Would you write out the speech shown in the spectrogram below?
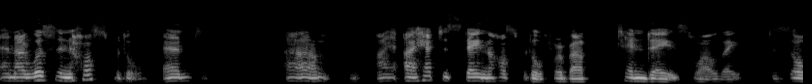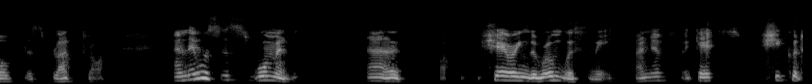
and I was in hospital, and um, I I had to stay in the hospital for about ten days while they dissolved this blood clot. And there was this woman uh, sharing the room with me. I never forget. She could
